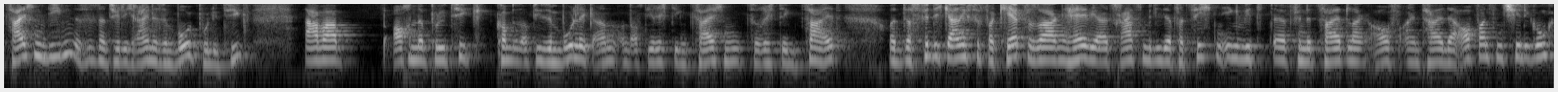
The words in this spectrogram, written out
Zeichen dienen. Es ist natürlich reine Symbolpolitik. Aber auch in der Politik kommt es auf die Symbolik an und auf die richtigen Zeichen zur richtigen Zeit. Und das finde ich gar nicht so verkehrt zu sagen, hey, wir als Ratsmitglieder verzichten irgendwie äh, für eine Zeit lang auf einen Teil der Aufwandsentschädigung.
